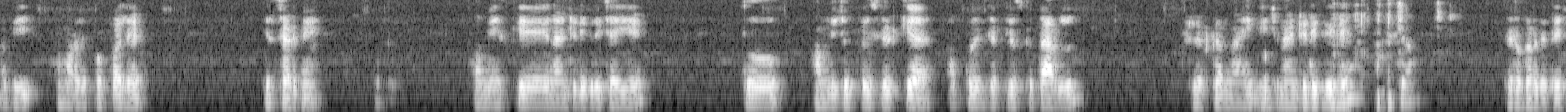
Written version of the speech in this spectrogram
अभी हमारा जो प्रोफ़ाइल है, इस साइड में हमें इसके 90 डिग्री चाहिए। तो हमने जो फेस सिलेक्ट किया है, आपको एग्जैक्टली उसके पैरल सेलेक्ट करना है। ये जो 90 डिग्री है इसे आप ज़ीरो कर देते हैं।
